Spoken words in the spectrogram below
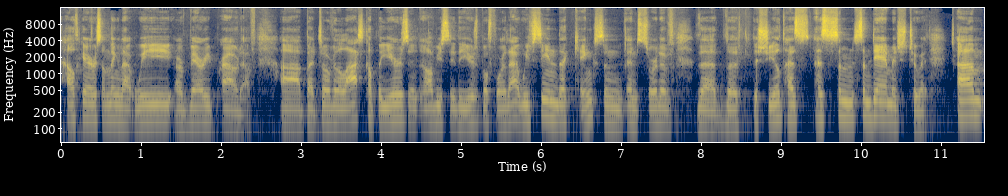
healthcare is something that we are very proud of. Uh, but over the last couple of years, and obviously the years before that, we've seen the kinks and, and sort of the, the, the shield has, has some, some damage to it. Um,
